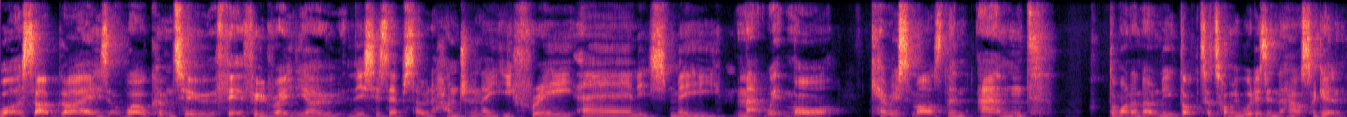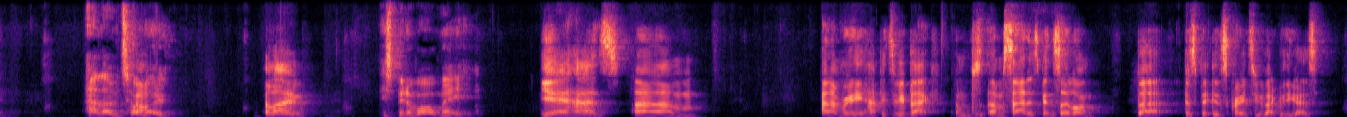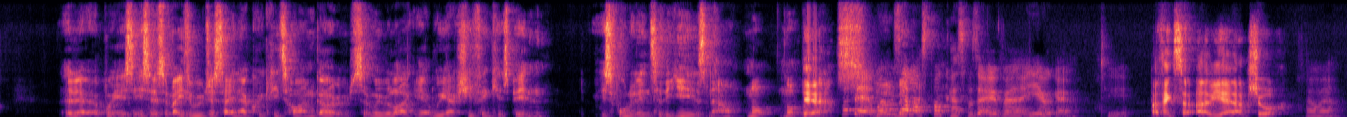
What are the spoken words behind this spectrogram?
What's up, guys? Welcome to Fitter Food Radio. This is episode 183, and it's me, Matt Whitmore, Keris Marsden, and the one and only Dr. Tommy Wood is in the house again. Hello, Tommy. Hello. Hello. It's been a while, mate. Yeah, it has. Um, and I'm really happy to be back. I'm, I'm sad it's been so long, but it's, it's great to be back with you guys. And uh, it's, it's amazing. We were just saying how quickly time goes, and we were like, yeah, we actually think it's been it's fallen into the years now, not not the Yeah. months, Was it? When what was I our last podcast? Was it over a year ago? Two years? I think so. Oh, yeah, I'm sure. Oh wow.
